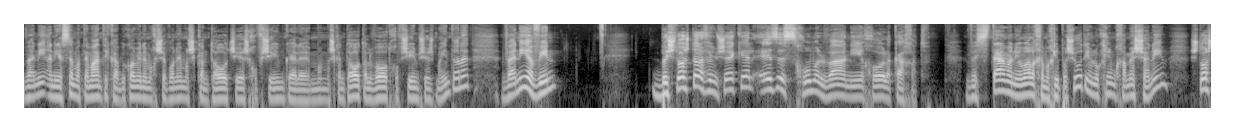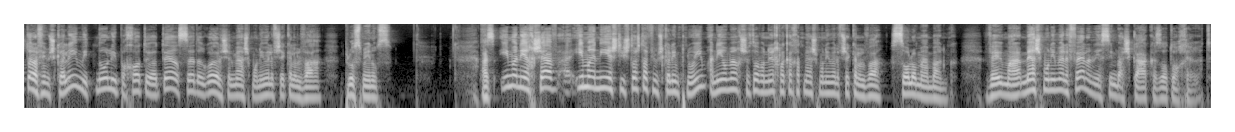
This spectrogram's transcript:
ואני אעשה מתמטיקה בכל מיני מחשבוני משכנתאות שיש חופשיים כאלה, משכנתאות, הלוואות חופשיים שיש באינטרנט, ואני אבין ב-3,000 שקל איזה סכום הלוואה אני יכול לקחת. וסתם אני אומר לכם הכי פשוט, אם לוקחים חמש שנים, 3,000 שקלים ייתנו לי פחות או יותר סדר גודל של 180 אלף שקל הלוואה, פלוס מינוס. אז אם אני עכשיו, אם אני, יש לי 3,000 שקלים פנויים, אני אומר עכשיו, טוב, אני הולך לקחת 180 אלף שקל הלוואה, סולו מהבנק. ו-180 אלף האלה אני אשים בהשקעה כזאת או אחרת.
